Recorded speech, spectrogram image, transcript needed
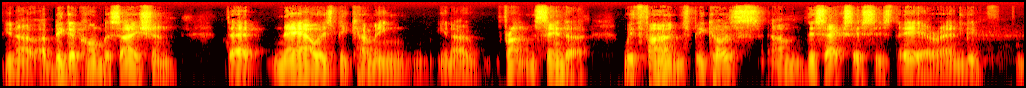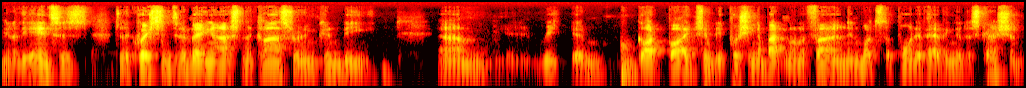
you know a bigger conversation that now is becoming you know front and center with phones because um, this access is there, and if you know the answers to the questions that are being asked in the classroom can be um, re, um, got by simply pushing a button on a phone, then what's the point of having the discussion?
